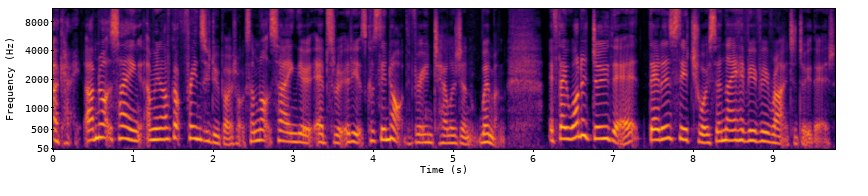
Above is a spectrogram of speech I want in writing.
Okay, I'm not saying, I mean, I've got friends who do Botox. I'm not saying they're absolute idiots because they're not. They're very intelligent women. If they want to do that, that is their choice and they have every right to do that.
